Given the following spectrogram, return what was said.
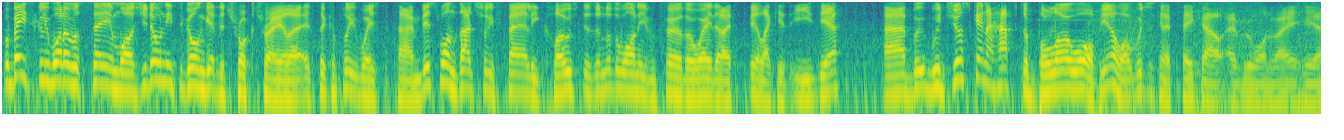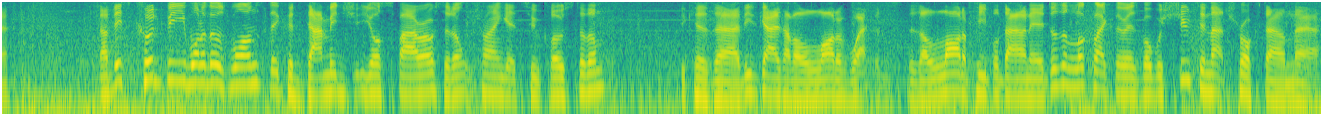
But basically what I was saying was you don't need to go and get the truck trailer. It's a complete waste of time. This one's actually fairly close. There's another one even further away that I feel like is easier. Uh, but we're just going to have to blow up. You know what? We're just going to take out everyone right here. Now, this could be one of those ones that could damage your Sparrow, so don't try and get too close to them because uh, these guys have a lot of weapons. There's a lot of people down here. It doesn't look like there is, but we're shooting that truck down there,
